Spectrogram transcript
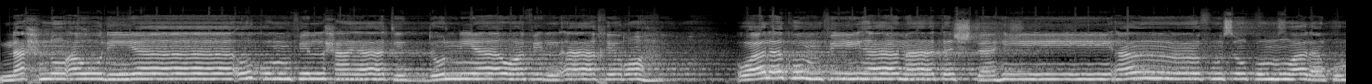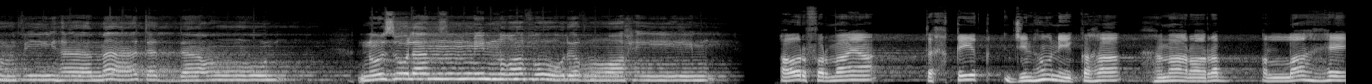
نحن أولياؤكم في الحياة الدنيا وفي الآخرة ولكم فيها ما تشتهي أنفسكم ولكم فيها ما تدعون نزلا من غفور رحيم اور فرمایا، تحقیق جنہوں نے کہا، ہمارا رب اللہ ہے،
